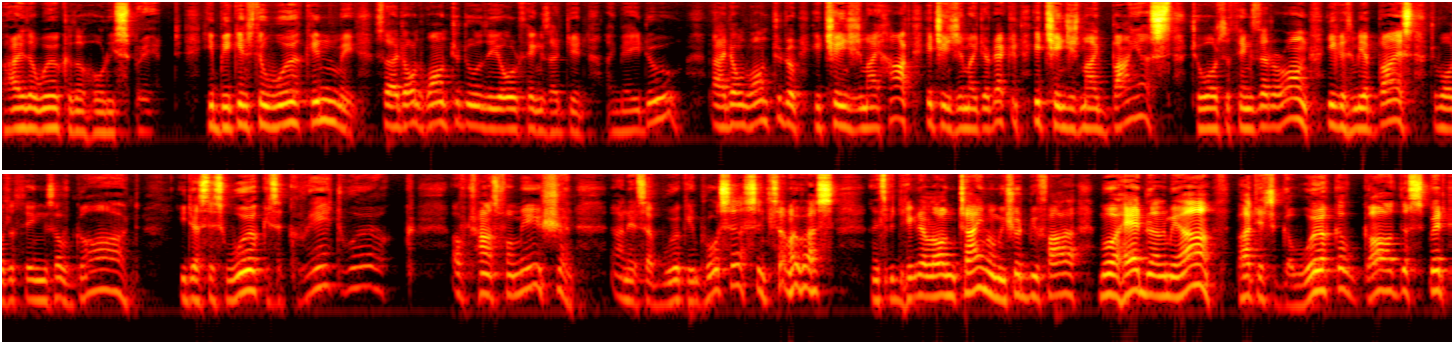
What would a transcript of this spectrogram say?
by the work of the Holy Spirit. He begins to work in me. So I don't want to do the old things I did. I may do, but I don't want to do. It He changes my heart. It changes my direction. It changes my bias towards the things that are wrong. He gives me a bias towards the things of God. He does this work. It's a great work of transformation. And it's a working process in some of us. And it's been taking a long time, and we should be far more ahead than we are. But it's the work of God, the Spirit,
